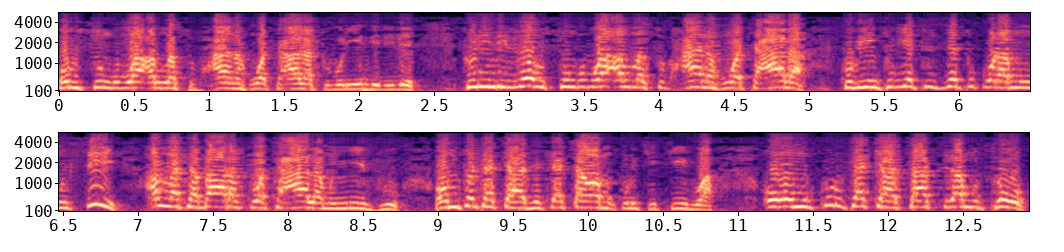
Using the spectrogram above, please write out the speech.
obusungu bwa allah subhanahu wataala tubulindirire. Tulindirire obusungu bwa allah subhanahu wataala ku bintu bye tuzze tukola mu nsi allah tabaraka wataala munyiivu. Omuto takyaze takyawa mukulu kitiibwa. Omukulu takyasaasira muto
